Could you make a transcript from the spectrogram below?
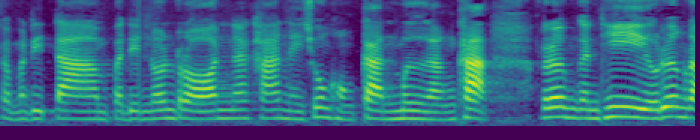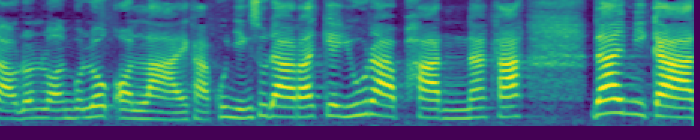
กลับมาติดตามประเด็นร้อนๆนะคะ ในช่วงของการเมืองค่ะ เริ่มกันที่เรื่องราวร้อนๆบนโลกออนไลน์ค่ะ คุณหญิงสุดารัตน์เกยุราพันธ์นะคะ ได้มีการ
